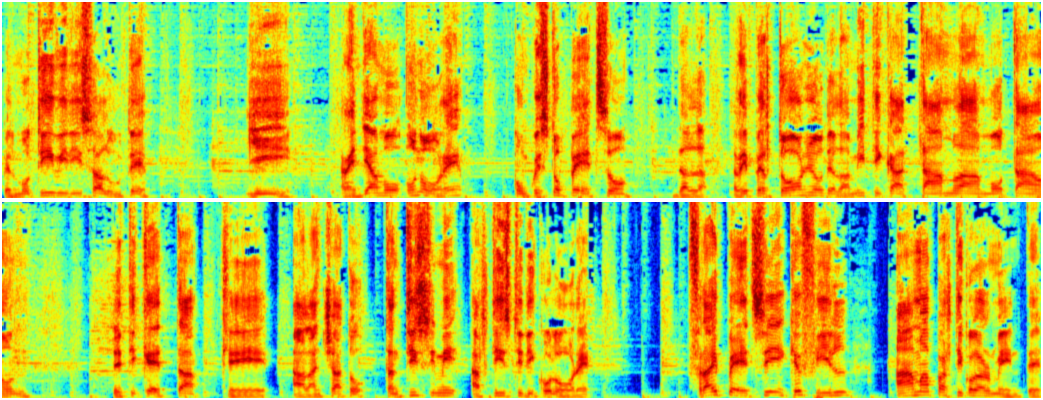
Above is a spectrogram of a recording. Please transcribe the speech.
per motivi di salute. Gli rendiamo onore con questo pezzo dal repertorio della mitica Tamla Motown, l'etichetta che ha lanciato tantissimi artisti di colore. Fra i pezzi che Phil ama particolarmente.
